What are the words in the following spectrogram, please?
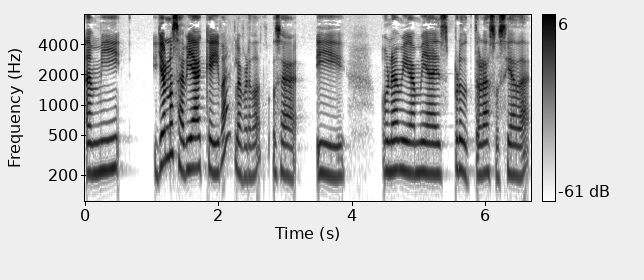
a mí, yo no sabía a qué iba, la verdad. O sea, y una amiga mía es productora asociada,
